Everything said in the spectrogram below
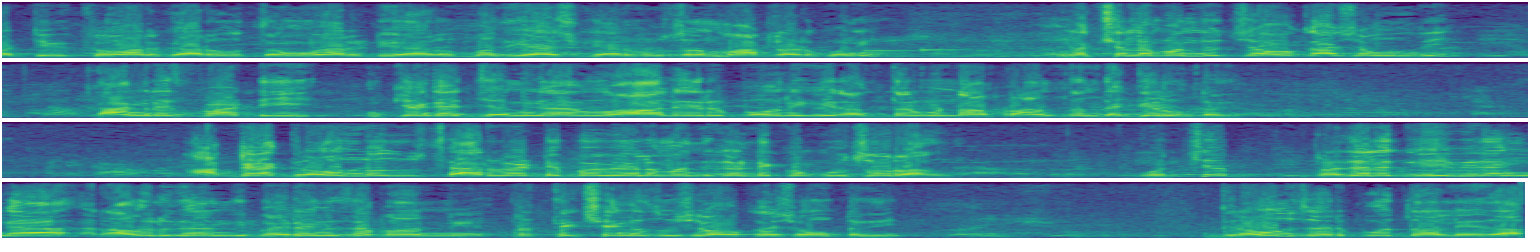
బట్టి విక్రమార్ గారు ఉత్తమ్ కుమార్ రెడ్డి గారు మధుయాసి గారు కూర్చొని మాట్లాడుకొని లక్షల మంది వచ్చే అవకాశం ఉంది. కాంగ్రెస్ పార్టీ ముఖ్యంగా జనగాం ఆలేరు భువనగిరి అంతా కూడా ఆ ప్రాంతం దగ్గర ఉంటుంది. అక్కడ గ్రౌండ్లో చూస్తే అరవై డెబ్బై వేల మంది కంటే ఎక్కువ కూర్చోరాదు. వచ్చే ప్రజలకు ఏ విధంగా రాహుల్ గాంధీ బహిరంగ సభని ప్రత్యక్షంగా చూసే అవకాశం ఉంటుంది? గ్రౌండ్ సరిపోద్దా లేదా?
